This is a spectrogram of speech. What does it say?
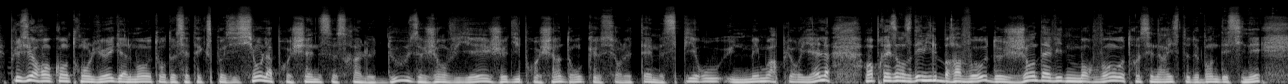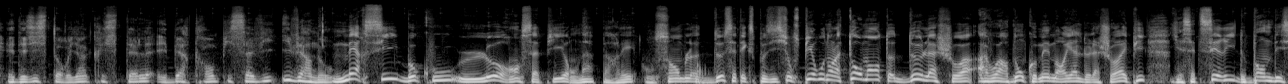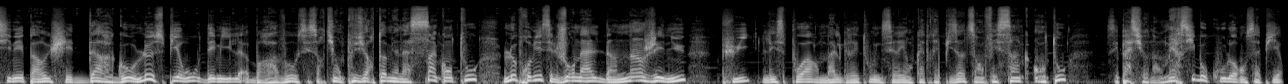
Plusieurs rencontres ont lieu également autour de cette exposition. La prochaine, ce sera le 12 janvier, jeudi prochain, donc sur le thème Spirou, une mémoire plurielle, en présence d'Émile Bravo, de Jean-David Morvan, autre scénariste de bande dessinée, et des historiens Christelle et Bertrand Pissavi-Hiverneau. Merci beaucoup, Laurent Sapir. On a parlé ensemble de cette exposition Spirou dans la tourmente de la Shoah, à voir donc au mémorial de la Shoah. Et puis, il y a cette série de bandes dessinées parues chez Dargo, Le Spirou d'Émile Bravo. C'est sorti en plusieurs tomes il y en a cinq en tout. Le premier, c'est le journal d'un ingénu, puis L'espoir, malgré tout, une série en quatre épisodes, ça en fait cinq en tout. C'est passionnant. Merci beaucoup, Laurent Sapir.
